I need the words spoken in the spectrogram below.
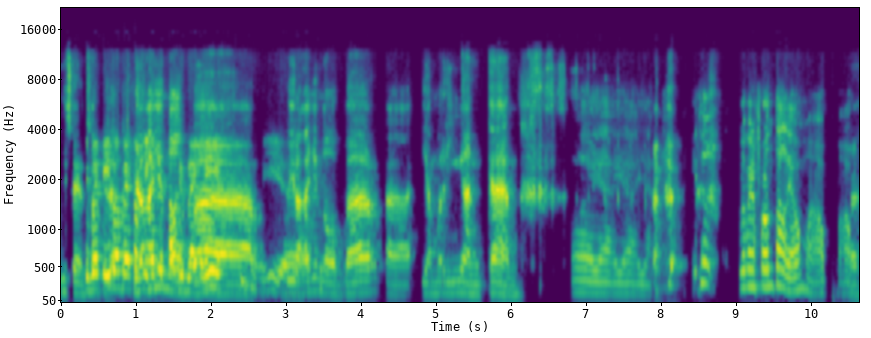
Disensor tiba-tiba besok bilang aja dikasih tahu di blacklist. iya. Bilang aja nobar eh, yang meringankan. Oh ya ya ya. Itu lumayan frontal ya. Oh, maaf maaf.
